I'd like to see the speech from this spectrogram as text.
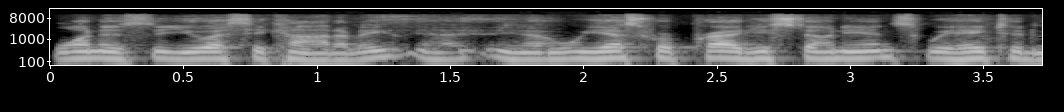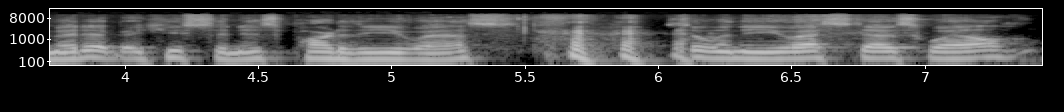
One is the U.S. economy. Uh, you know, we, yes, we're proud Houstonians. We hate to admit it, but Houston is part of the U.S. so when the U.S. does well,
